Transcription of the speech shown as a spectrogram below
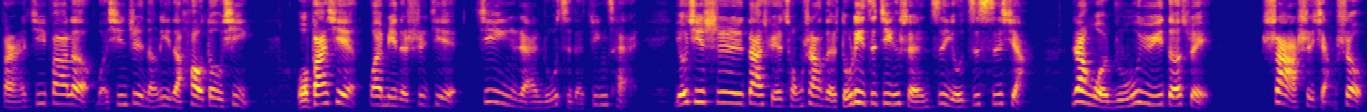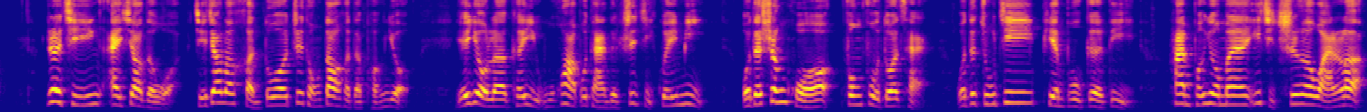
反而激发了我心智能力的好斗性。我发现外面的世界竟然如此的精彩。尤其是大学崇尚的独立之精神、自由之思想，让我如鱼得水，煞是享受。热情爱笑的我，结交了很多志同道合的朋友，也有了可以无话不谈的知己闺蜜。我的生活丰富多彩，我的足迹遍布各地，和朋友们一起吃喝玩乐，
